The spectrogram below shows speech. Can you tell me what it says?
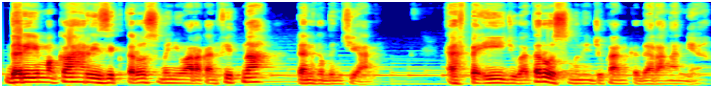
Dari Mekah Rizik terus menyuarakan fitnah dan kebencian. FPI juga terus menunjukkan kegarangannya.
